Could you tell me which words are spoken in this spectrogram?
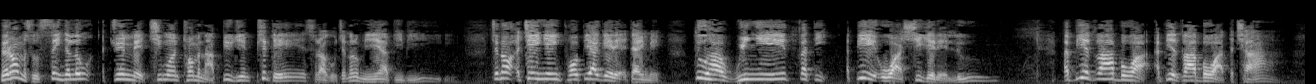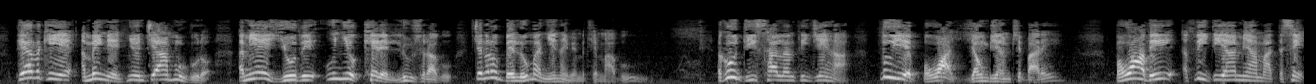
ဘယ်တော့မှဆိုစိတ်နှလုံးအကျွင့်မဲ့ချီးမွမ်းထောမနာပြုခြင်းဖြစ်တယ်ဆိုတာကိုကျွန်တော်မြင်ရပြီးပြီကျွန်တော်အချိန်ချင်းဖော်ပြခဲ့တဲ့အတိုင်းပဲသူဟာဝိညာဉ်ရေးသတ္တိအပြည့်အဝရှိခဲ့တဲ့လူအပြစ်သားဘဝအပြစ်သားဘဝတခြားဘုရားသခင်ရဲ့အမိန့်နဲ့ညွှန်ကြားမှုကိုတော့အမြဲယိုသေးဥညွတ်ခဲ့တဲ့လူဆိုတာကိုကျွန်တော်ဘယ်လို့မှညင်းနိုင်မှာမထင်ပါဘူးအခုဒီဆာလံတီချင်းဟာသူ့ရဲ့ဘဝရောင်ပြန်ဖြစ်ပါတယ် ဘဝဘေးအသည့်တရားများမှာတဆင့်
